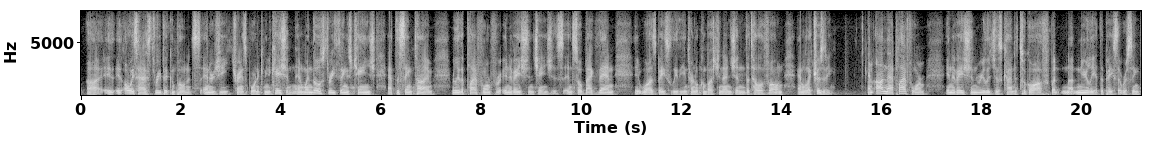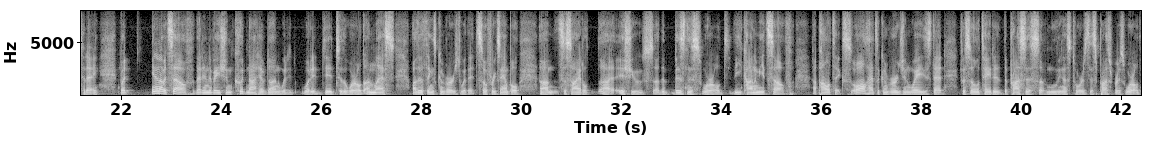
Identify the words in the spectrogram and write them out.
Uh, it, it, always has three big components energy, transport, and communication. And when those three things change at the same time, really the platform for innovation changes. And so back then, it was basically the internal combustion engine, the telephone, and electricity. And on that platform, innovation really just kind of took off, but not nearly at the pace that we're seeing today. But in and of itself, that innovation could not have done what it, what it did to the world unless other things converged with it. So, for example, um, societal uh, issues, uh, the business world, the economy itself, uh, politics, all had to converge in ways that facilitated the process of moving us towards this prosperous world.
